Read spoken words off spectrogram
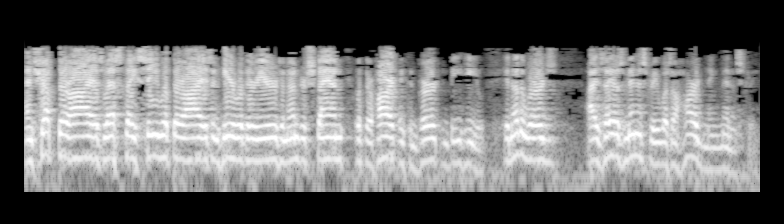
and shut their eyes lest they see with their eyes and hear with their ears and understand with their heart and convert and be healed. In other words, Isaiah's ministry was a hardening ministry.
